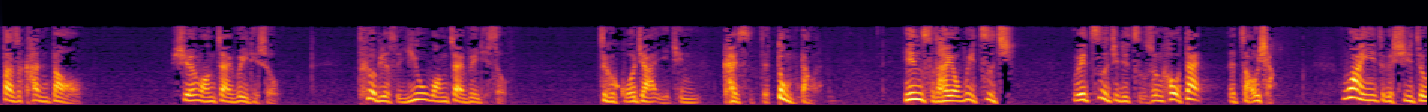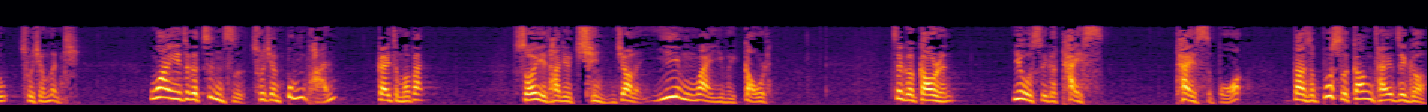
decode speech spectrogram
但是看到宣王在位的时候，特别是幽王在位的时候，这个国家已经开始在动荡了。因此，他要为自己、为自己的子孙后代来着想。万一这个西周出现问题，万一这个政治出现崩盘，该怎么办？所以，他就请教了另外一位高人，这个高人又是一个太史，太史伯，但是不是刚才这个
